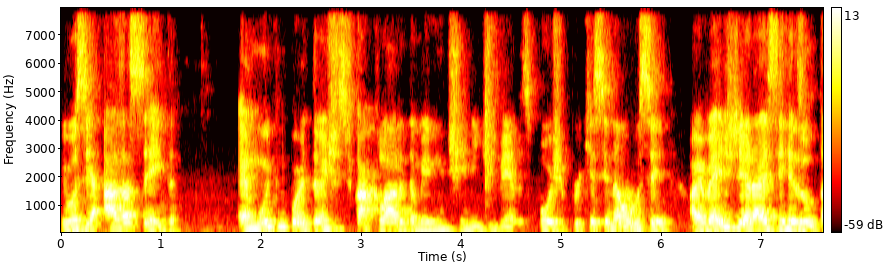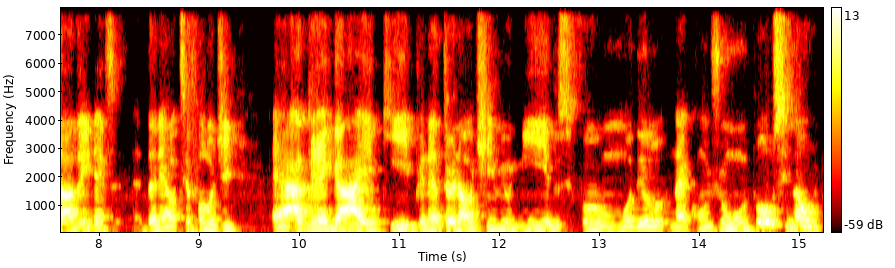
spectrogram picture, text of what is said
e você as aceita. É muito importante isso ficar claro também no time de vendas. Poxa, porque senão você, ao invés de gerar esse resultado aí, né, Daniel, que você falou de é, agregar a equipe, né, tornar o time unido, se for um modelo né, conjunto, ou se não,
